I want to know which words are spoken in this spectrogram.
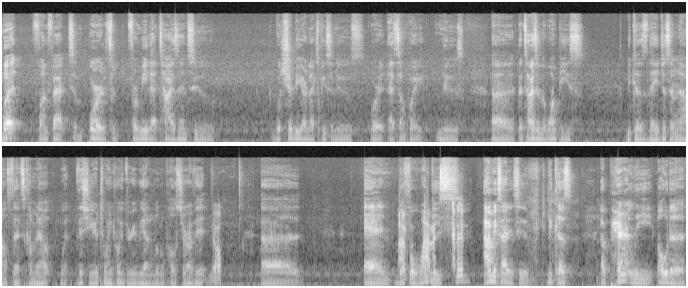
but fun fact, to, or for, for me, that ties into what should be our next piece of news, or at some point news, uh, that ties into One Piece because they just announced that's coming out what this year, twenty twenty three. We got a little poster of it, Yep. and but for One I'm Piece, excited. I'm excited too because apparently Oda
